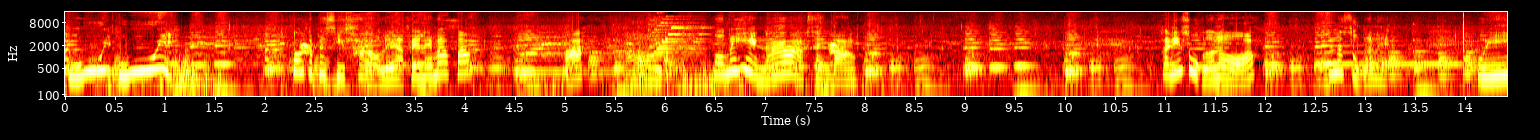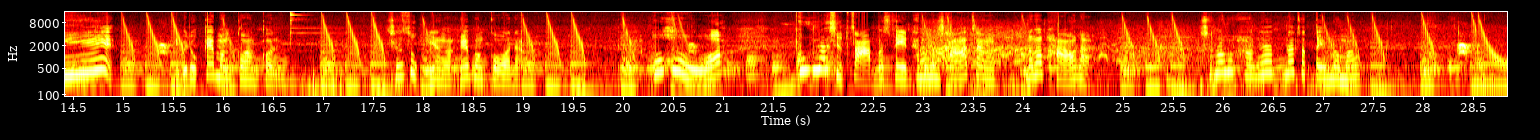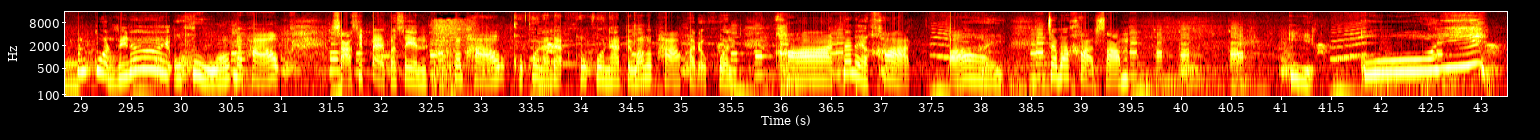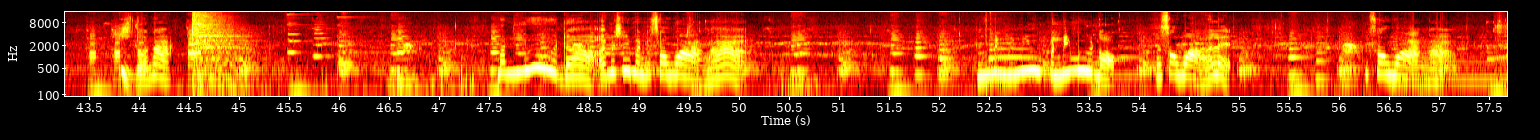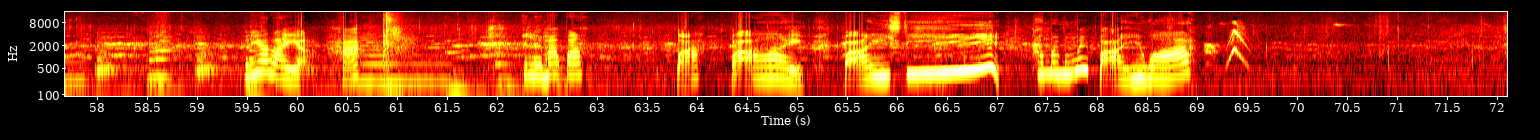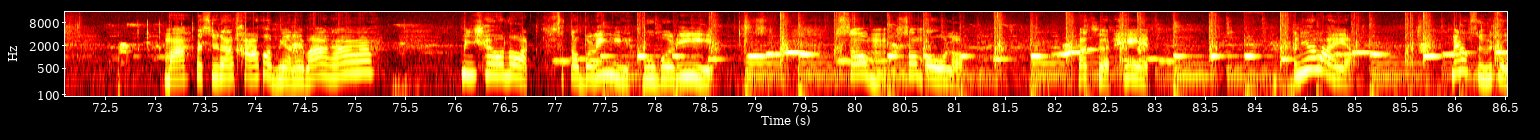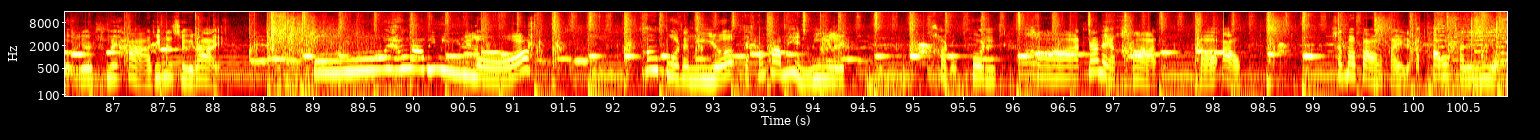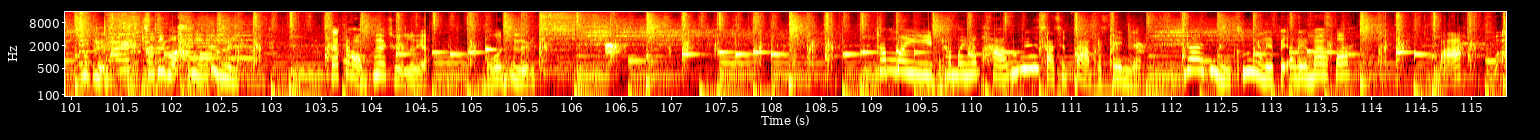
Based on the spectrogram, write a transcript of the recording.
อุ้ยอุ้ยต้นก็เป็นสีขาวเลยอะเป็นอะไรมากปะปะไปมองไม่เห็นนะแสงบังอันนี้สุกแล้วเหรอน่าสุกแล้วแหละอุ้ย ไปดูแก้มังกรก่อน ฉันสุกยังอะแก้มังกรอะโอ้โหพุ่งน่าสิบสามเปอร์เซ็นต์ทำไมมันช้าจัง แล้วมะพร้าวล่ะ ฉันว่ามะพร้าวน่าจะเต็มแล้วมั้ง มันกวนไม่ได้ โอ้โห มะพร้าวสามสิบแปดเปอร์เซ็นต์มะพร้าวโคโคนัทอะโคโคนัทแปลว่ามะพร้าวค่ะทุกคน ขาดนั่นแหละขาดไปจะมาขาดซ้ำอีก โอ้ยอีกแล้วนะ มันมืดอะเอ้ยไม่ใช่มันสว่างอะ มันมันไม่ มันไม่มืดหรอก มันสว่างแล้วแหละ มันสว่างอะ อันนี้อะไรอะ ฮะ เป็นอะไรมากปะปะไป ไปสิทำไมมึงไม่ไปวะ มาไปซื้อร้านค้าก่อนมีอะไรบ้างนะ มีแครอทสตรอเบอรี่บลูเบอรี่ ส้ม ส้มโอเหรอมะเขือเทศ อันนี้อะไรอะ ไม่ต้องซื้อเถอะเดี๋ยวไปหาที่มันซื้อได้ โอ้ยข้างล่างไม่มีเลยเหรอ ข้างบนน่มีเยอะ แต่ข้างล่างไม่เห็นมีเลย ขาดทุกคน ขาดนั่นแหละขาดเออเอาฉันมาฟังใครเนี่ยเอาฉันยังไม่เหรอฉันไปบอกคนอื่นแล้วไปหอมเพื่อนเฉยเลยอะคนอื่น ทำไมทำไมมะพร้าวเพิ่งได้สามสิบสามเปอร์เซ็นต์เนี่ย ได้ที่หนึ่งครึ่งเลยเป็นอะไรมากปะปะไป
